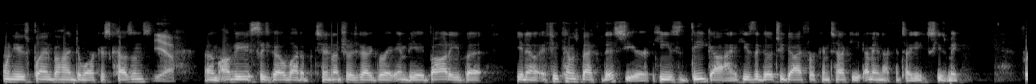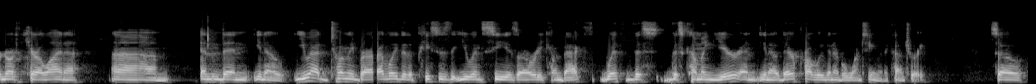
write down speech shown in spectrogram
when he was playing behind DeMarcus Cousins. Yeah. Um, obviously, he's got a lot of potential. He's got a great NBA body, but you know, if he comes back this year, he's the guy. He's the go-to guy for Kentucky. I mean, not Kentucky, excuse me, for North Carolina. Um, and then you know you add Tony Bradley to the pieces that UNC has already come back with this this coming year, and you know they're probably the number one team in the country. So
